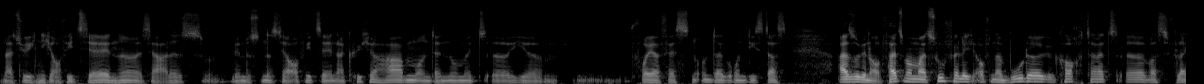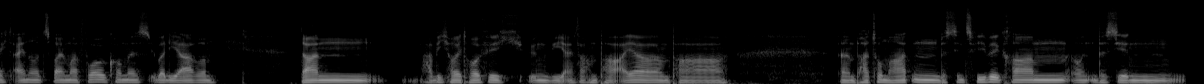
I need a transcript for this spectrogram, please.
Natürlich nicht offiziell, ne? Ist ja alles, wir müssten das ja offiziell in der Küche haben und dann nur mit äh, hier feuerfesten Untergrund, dies, das. Also genau, falls man mal zufällig auf einer Bude gekocht hat, äh, was vielleicht ein oder zweimal vorgekommen ist über die Jahre, dann habe ich heute häufig irgendwie einfach ein paar Eier, ein paar ein paar Tomaten, ein bisschen Zwiebelkram und ein bisschen,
